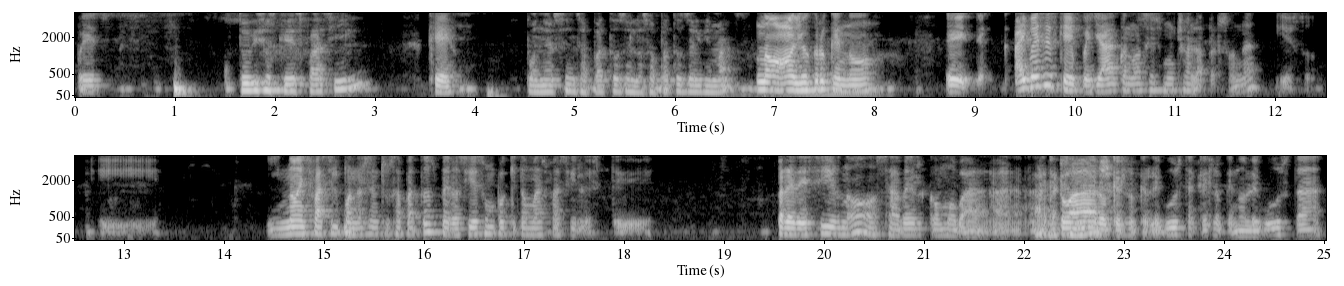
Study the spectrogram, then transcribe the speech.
Pues. ¿Tú dices que es fácil ¿Qué? Ponerse en zapatos, en los zapatos de alguien más? No, yo creo que no. Eh, hay veces que pues ya conoces mucho a la persona y eso. Y, y no es fácil ponerse en sus zapatos, pero sí es un poquito más fácil este predecir, ¿no? O saber cómo va a, A actuar o qué es lo que le gusta, qué es lo que no le gusta,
